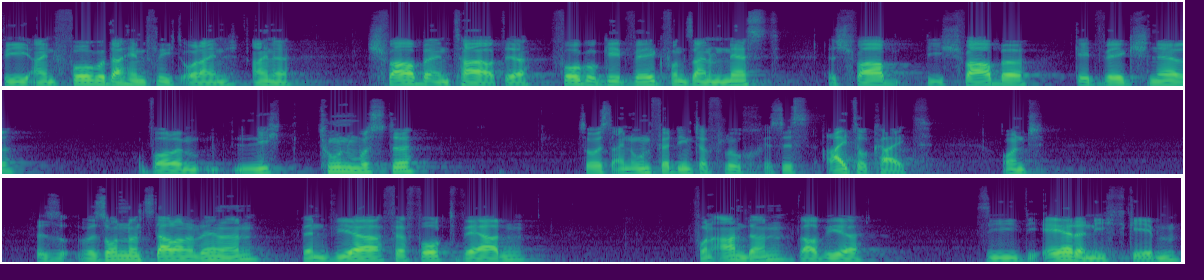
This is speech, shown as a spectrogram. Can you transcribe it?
Wie ein Vogel dahin fliegt oder eine Schwabe entteilt. Der Vogel geht weg von seinem Nest. Schwab, die Schwabe geht weg schnell, obwohl er nicht tun musste. So ist ein unverdienter Fluch. Es ist Eitelkeit. Und wir sollen uns daran erinnern, wenn wir verfolgt werden von anderen, weil wir sie die Ehre nicht geben,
